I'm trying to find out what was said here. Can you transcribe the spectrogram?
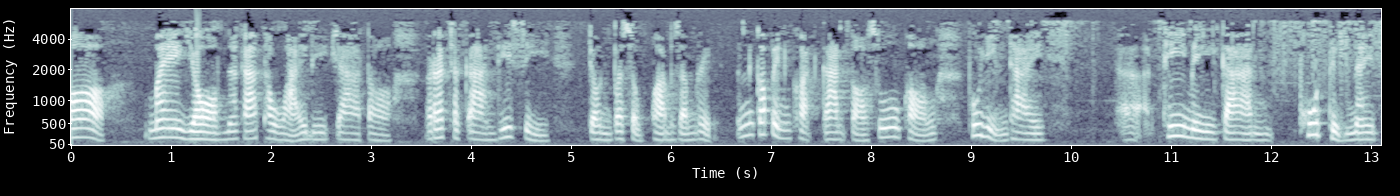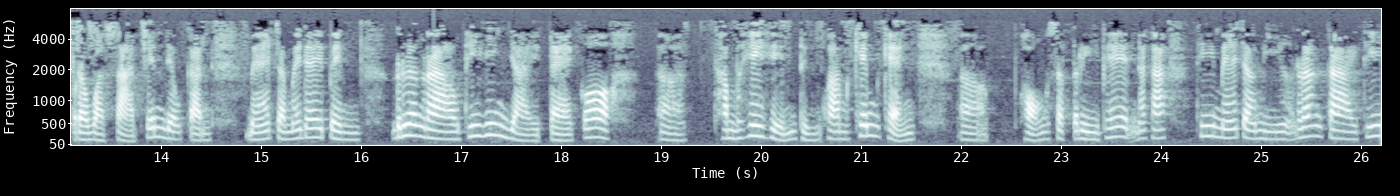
ก็ไม่ยอมนะคะ ถวายดีกาต่อรัชกาลที่สี่จนประสบความสำเร็จนั่นก็เป็นขัดการต่อสู้ของผู้หญิงไทย ที่มีการพูดถึงในประวัติศาสตร์เช่นเดียวกัน แม้จะไม่ได้เป็นเรื่องราวที่ยิ่งใหญ่ แต่ก็ทำให้เห็นถึงความเข้มแข็งของสตรีเพศนะคะ ที่แม้จะมีร่างกายที่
